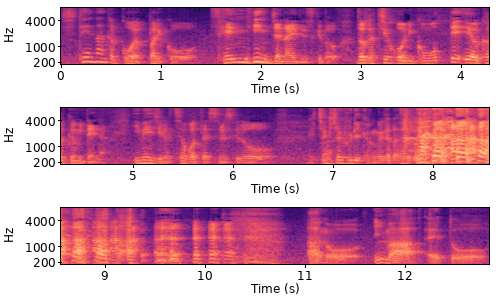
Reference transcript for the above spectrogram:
してなんかこうやっぱりこう仙人じゃないですけどどっか地方にこもって絵を描くみたいなイメージが強かったりするんですけどめちゃくちゃ古い考え方ですよあの今えっと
